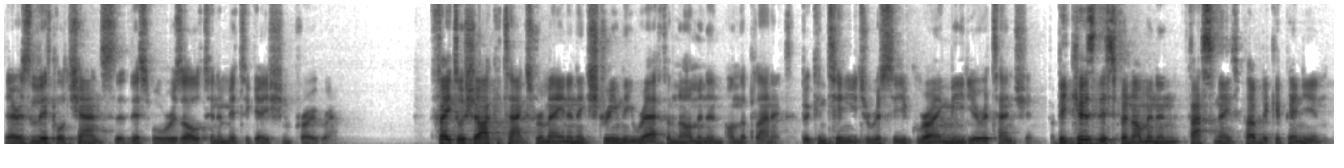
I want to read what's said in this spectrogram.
there is little chance that this will result in a mitigation program. Fatal shark attacks remain an extremely rare phenomenon on the planet, but continue to receive growing media attention. Because this phenomenon fascinates public opinion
